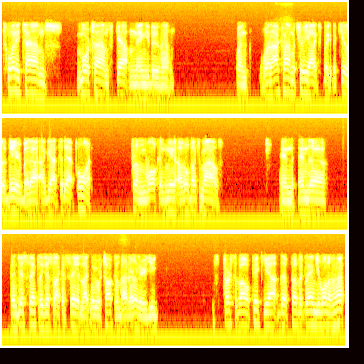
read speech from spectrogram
twenty times more time scouting than you do hunting. When when I climb a tree, I expect to kill a deer, but I, I got to that point from walking a whole bunch of miles, and and uh, and just simply, just like I said, like we were talking about earlier, you first of all pick you out the public land you want to hunt,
